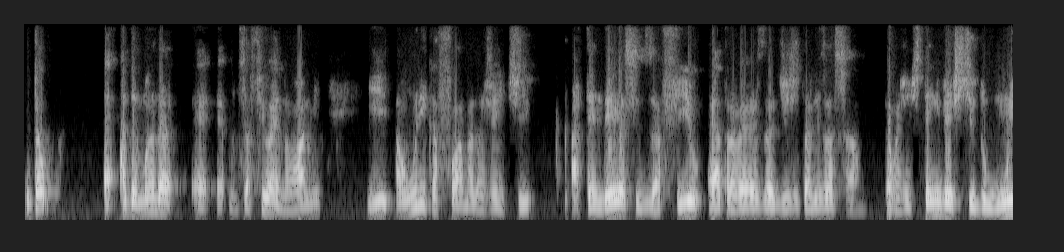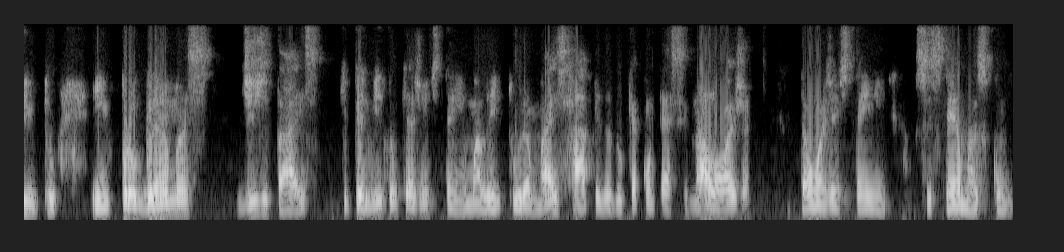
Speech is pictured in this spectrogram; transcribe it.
Então, é, a demanda, é, é, o desafio é enorme e a única forma da gente atender esse desafio é através da digitalização. Então, a gente tem investido muito em programas digitais que permitam que a gente tenha uma leitura mais rápida do que acontece na loja. Então, a gente tem sistemas com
